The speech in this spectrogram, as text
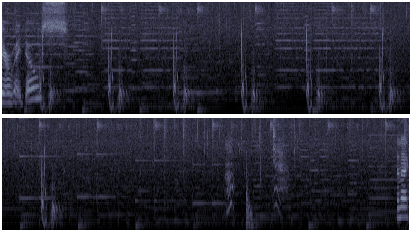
clear away those. Can I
